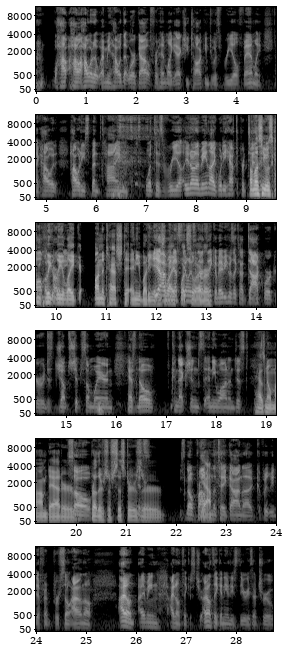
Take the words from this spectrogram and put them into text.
how, how how would it? I mean, how would that work out for him? Like actually talking to his real family. Like how would how would he spend time with his real? You know what I mean? Like would he have to pretend? Unless he was completely McCartney? like unattached to anybody in yeah, his I mean life that's the only thing I whatsoever. think of. Maybe he was like a dock worker who just jumped ship somewhere and has no connections to anyone and just Has no mom, dad, or so brothers or sisters, it's- or it's no problem to take on a completely different persona. I don't know. I don't. I mean, I don't think it's true. I don't think any of these theories are true.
